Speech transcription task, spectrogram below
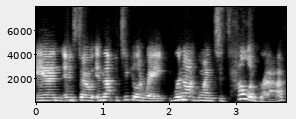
And, and so in that particular way, we're not going to telegraph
